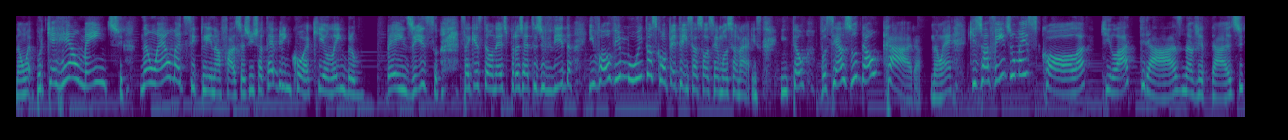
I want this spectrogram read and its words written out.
não é porque realmente não é uma disciplina fácil. A gente até brincou aqui, eu lembro bem disso, essa questão né, de projeto de vida envolve muitas competências socioemocionais. Então, você ajudar o cara, não é? Que já vem de uma escola que lá atrás, na verdade,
